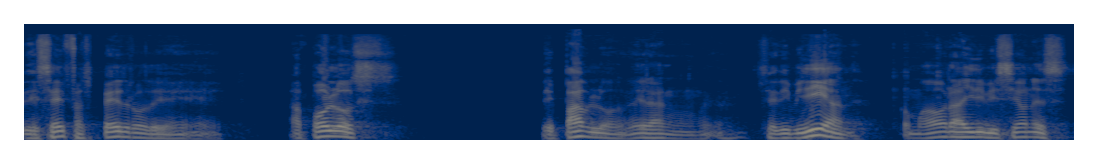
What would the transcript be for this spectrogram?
de Cefas, Pedro, de Apolos, de Pablo, eran, se dividían, como ahora hay divisiones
